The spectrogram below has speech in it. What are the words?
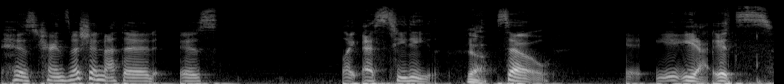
his transmission method is like STD. yeah, So, yeah, it's.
